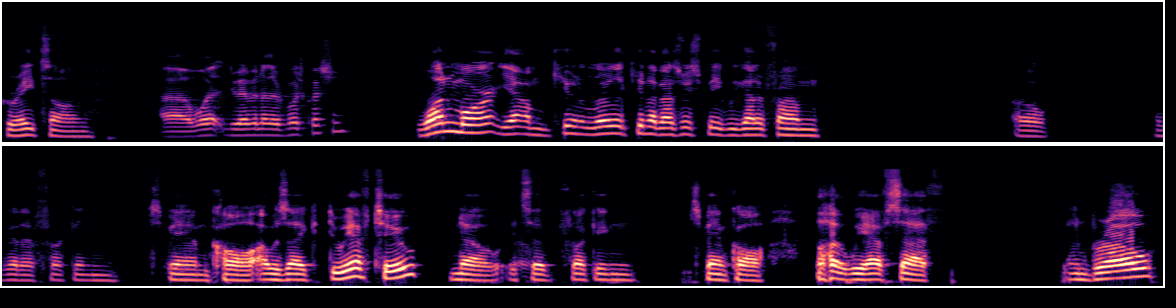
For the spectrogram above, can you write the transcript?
Great song. Uh, what do we have another voice question? One more. Yeah, I'm queuing, literally queuing up as we speak. We got it from. Oh, I got a fucking spam call. I was like, "Do we have two? No, it's a fucking spam call." But we have Seth, and bro,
